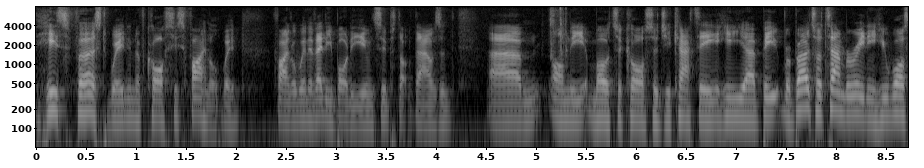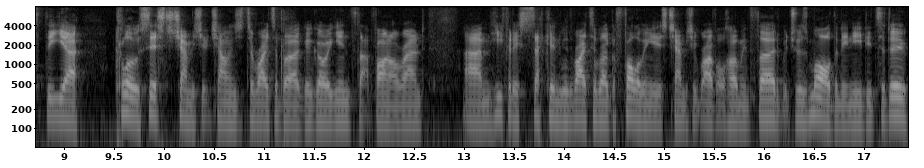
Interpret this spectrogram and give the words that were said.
his first win and, of course, his final win. Final win of anybody in Superstock 1000 um, on the Motocorsa Ducati. He uh, beat Roberto Tamburini, who was the uh, closest championship challenger to Reiterberger going into that final round. Um, he finished second, with Reiterberger following his championship rival home in third, which was more than he needed to do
